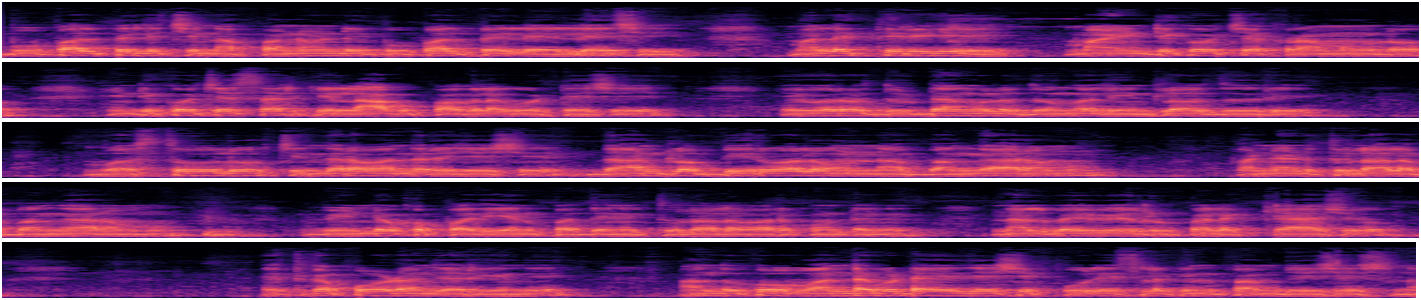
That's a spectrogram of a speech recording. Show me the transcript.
భూపాల్పల్లి చిన్న పని నుండి భూపాల్పల్లి వెళ్ళేసి మళ్ళీ తిరిగి మా ఇంటికి వచ్చే క్రమంలో ఇంటికి వచ్చేసరికి లాక్ పగలగొట్టేసి ఎవరో దుడ్డంగులు దొంగలు ఇంట్లో దూరి వస్తువులు చిందరవందర చేసి దాంట్లో బీరువాలో ఉన్న బంగారము పన్నెండు తులాల బంగారము వెండి ఒక పదిహేను పద్దెనిమిది తులాల వరకు ఉంటుంది. నలభై వేల రూపాయల క్యాష్ ఎత్తుకపోవడం జరిగింది. అందుకు వందకు డైల్ చేసి పోలీసులకు ఇన్ఫామ్ చేసేసిన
